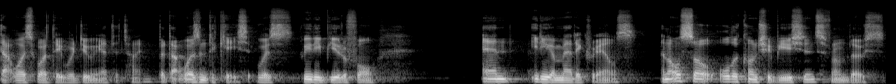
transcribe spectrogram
that was what they were doing at the time. But that wasn't the case. It was really beautiful and idiomatic Rails. And also, all the contributions from those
